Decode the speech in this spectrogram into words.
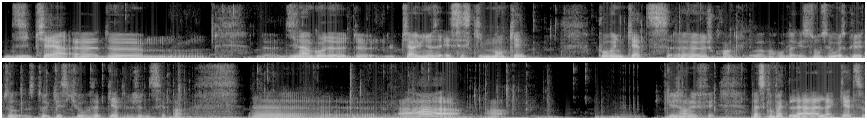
10 pierres euh, de, 10 lingots de, de, pierres lumineuses et c'est ce qui me manquait pour une quête. Euh, je crois que par contre la question c'est où est-ce que j'ai stocké ce qu'il faut pour cette quête? Je ne sais pas. Euh, ah, ah. que j'en ai fait Parce qu'en fait la, quête où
